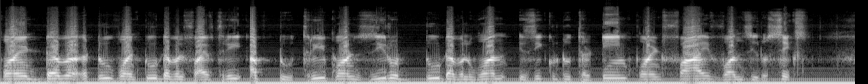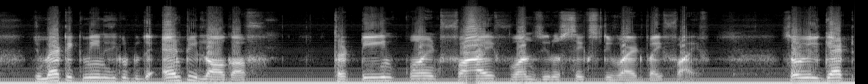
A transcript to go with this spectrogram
2.2553 uh, up to 3.0211 is equal to 13.5106 geometric mean is equal to the anti-log of 13.5106 divided by 5 so we will get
